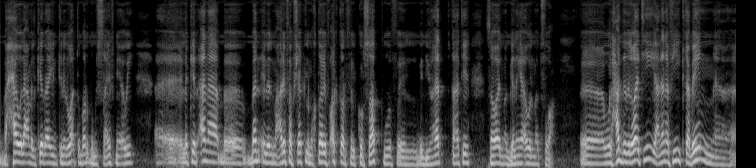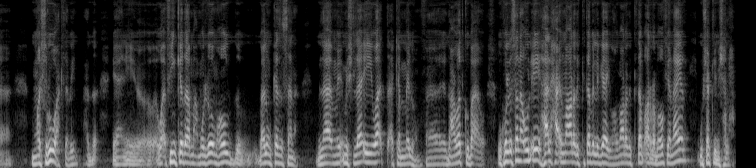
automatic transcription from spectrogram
بحاول اعمل كده يمكن الوقت برضو مش سعيفني قوي. لكن أنا بنقل المعرفة بشكل مختلف أكتر في الكورسات وفي الفيديوهات بتاعتي سواء المجانية أو المدفوعة. ولحد دلوقتي يعني أنا في كتابين مشروع كتابين. يعني واقفين كده معمول لهم هولد بقالهم كذا سنة. لا مش لاقي وقت أكملهم. فدعواتكم بقى. وكل سنة أقول إيه هلحق المعرض الكتاب اللي جاي. وهو معرض الكتاب قرب أهو في يناير وشكلي مش هلحق.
